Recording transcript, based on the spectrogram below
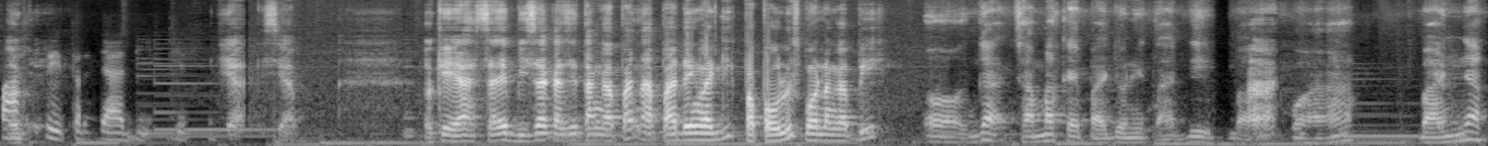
pasti terjadi gitu. Ya, siap. Oke ya, saya bisa kasih tanggapan apa ada yang lagi? Pak Paulus mau nanggapi? Oh, enggak sama kayak Pak Joni tadi bahwa banyak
